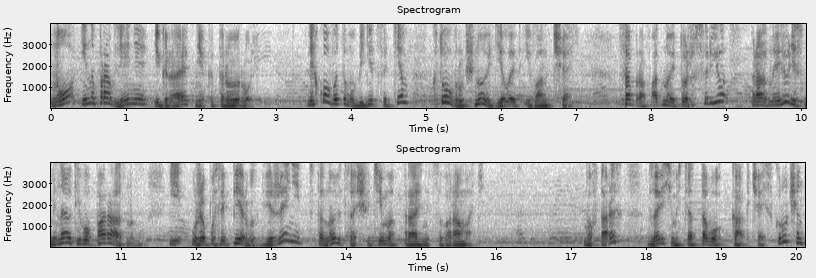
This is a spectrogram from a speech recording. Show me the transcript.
но и направление играет некоторую роль. Легко в этом убедиться тем, кто вручную делает Иван-чай. Собрав одно и то же сырье, разные люди сминают его по-разному, и уже после первых движений становится ощутима разница в аромате. Во-вторых, в зависимости от того, как чай скручен,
